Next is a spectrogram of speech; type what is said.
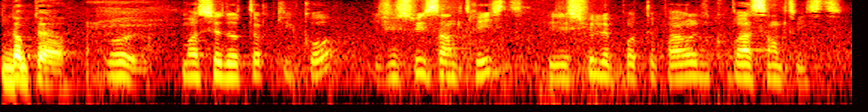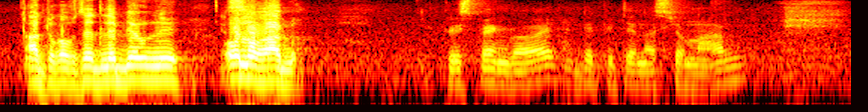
docteur. Oui, moi c'est docteur Kiko. Je suis centriste et je suis le porte-parole du Coupra centriste. En tout cas, vous êtes le bienvenu. Honorable. Crispin Goy, député national,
